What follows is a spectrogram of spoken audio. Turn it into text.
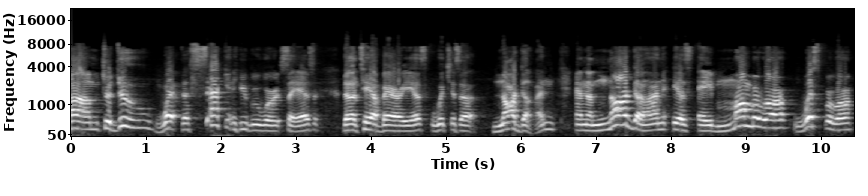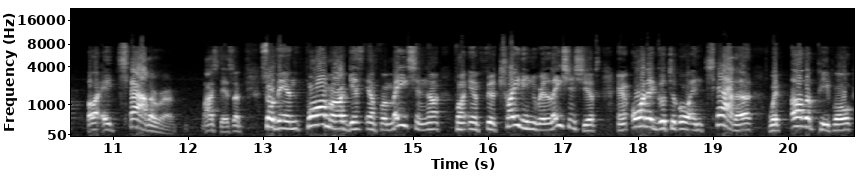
um, to do what the second Hebrew word says, the is, which is a nargun. And a nargun is a murmurer, whisperer, or a chatterer. Watch this. So the informer gets information for infiltrating relationships in order to go and chatter with other people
